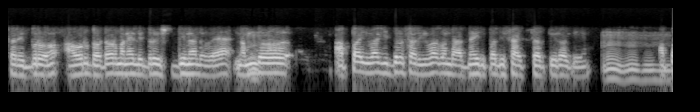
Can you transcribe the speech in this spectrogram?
ಸರ್ ಇಬ್ರು. ಅವ್ರು ದೊಡ್ಡವ್ರ ಮನೇಲಿ ಇದ್ರು ಇಷ್ಟು ದಿನನೂ ನಮ್ದು ಅಪ್ಪ ಇವಾಗ ಇದ್ರು ಸರ್ ಇವಾಗ ಒಂದು ಹದಿನೈದು ಇಪ್ಪತ್ತು ದಿವಸ ಆಯ್ತು ಸರ್ ತೀರೋಗಿ. ಅಪ್ಪ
